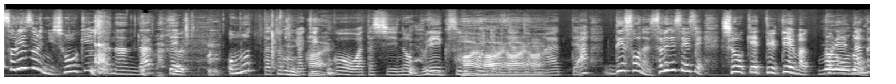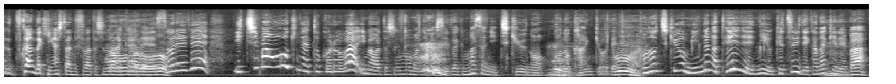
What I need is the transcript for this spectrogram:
それぞれに承継者なんだって 思った時が結構私のブレイクスルーポイントみたいなところがあって、あでそうなんです。それで先生承継っていうテーマこれなるほど。なんだか掴んだ気がしたんです私の中で。それで一番大きなところは今私も学ばせていただくまさに地球のこの環境で、うん。この地球をみんなが丁寧に受け継いでいかなければ、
